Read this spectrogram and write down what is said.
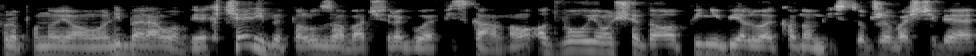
proponują liberałowie. Chcieliby poluzować regułę fiskalną, odwołują się do opinii wielu ekonomistów, że właściwie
